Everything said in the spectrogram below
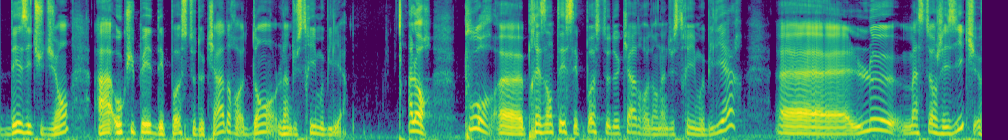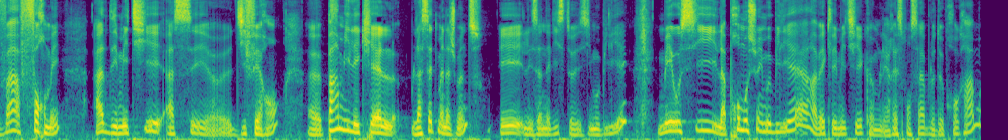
des étudiants à occuper des postes de cadre dans l'industrie immobilière. Alors, pour présenter ces postes de cadre dans l'industrie immobilière, le Master GESIC va former à des métiers assez euh, différents, euh, parmi lesquels l'asset management et les analystes immobiliers, mais aussi la promotion immobilière avec les métiers comme les responsables de programme,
